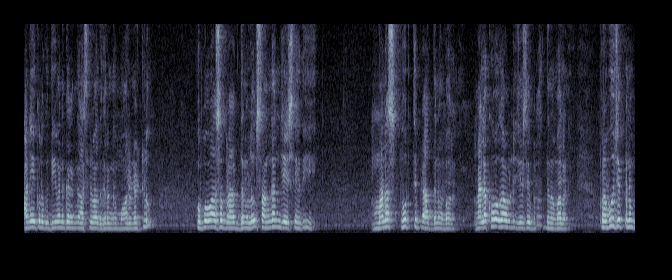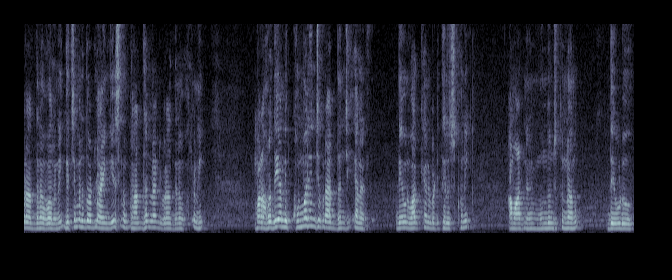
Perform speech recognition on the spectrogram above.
అనేకులకు దీవెనకరంగా ఆశీర్వాదకరంగా మారినట్లు ఉపవాస ప్రార్థనలో సంఘం చేసేది మనస్ఫూర్తి ప్రార్థన అవ్వాలని మెలకువగా ఉండి చేసే ప్రార్థన అవ్వాలని ప్రభు చెప్పిన ప్రార్థన అవ్వాలని గచ్చమైన తోటలో ఆయన చేసిన ప్రార్థన లాంటి ప్రార్థన అవ్వాలని మన హృదయాన్ని కుమ్మరించి ప్రార్థన చేయాలని దేవుని వాక్యాన్ని బట్టి తెలుసుకొని ఆ మాట నేను ముందుంచుతున్నాను. దేవుడు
